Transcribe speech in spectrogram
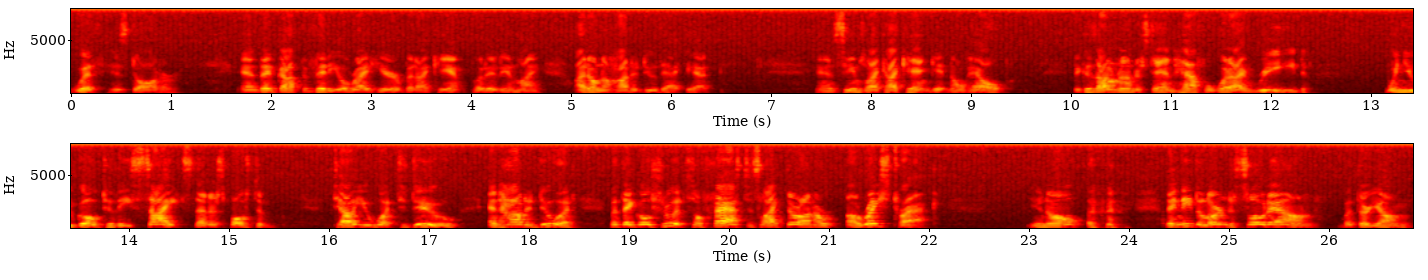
with his daughter. And they've got the video right here, but I can't put it in my... I don't know how to do that yet. And it seems like I can't get no help because I don't understand half of what I read when you go to these sites that are supposed to tell you what to do and how to do it, but they go through it so fast it's like they're on a, a racetrack. You know? they need to learn to slow down, but they're young.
